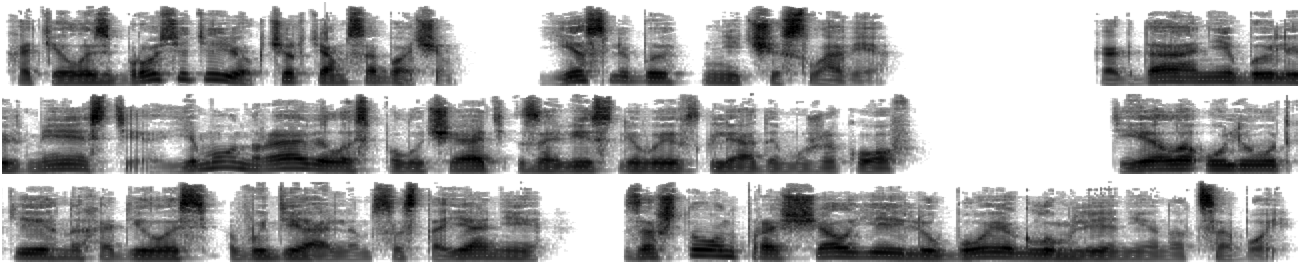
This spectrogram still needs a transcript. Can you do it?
Хотелось бросить ее к чертям собачьим, если бы не тщеславие. Когда они были вместе, ему нравилось получать завистливые взгляды мужиков. Тело у Людки находилось в идеальном состоянии, за что он прощал ей любое глумление над собой.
